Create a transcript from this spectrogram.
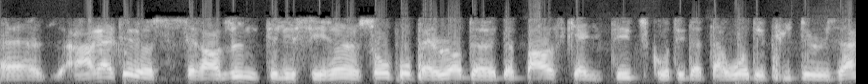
Euh, en réalité, là, c'est rendu une télésérie, un soap opera de, de basse qualité du côté d'Ottawa depuis deux ans.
